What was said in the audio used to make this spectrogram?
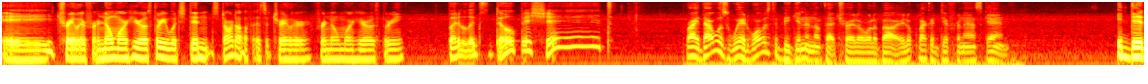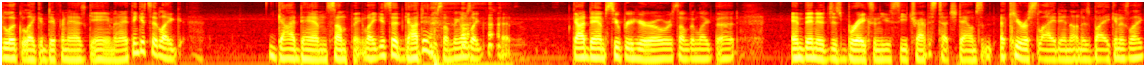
a trailer for No More Heroes 3, which didn't start off as a trailer for No More Heroes 3, but it looks dope as shit. Right, that was weird. What was the beginning of that trailer all about? It looked like a different ass game. It did look like a different ass game, and I think it said like goddamn something. Like it said goddamn something. I was like, that goddamn superhero or something like that. And then it just breaks, and you see Travis Touchdown's, Akira slide in on his bike, and it's like,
